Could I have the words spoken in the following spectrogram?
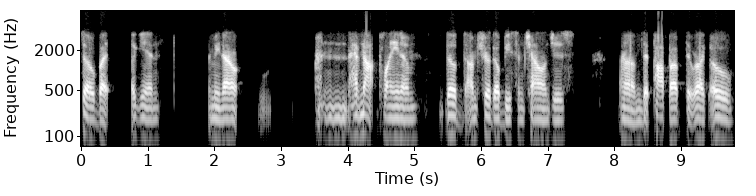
so. But again, I mean, I don't have not playing them. They'll, I'm sure there'll be some challenges um, that pop up that we're like, oh,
